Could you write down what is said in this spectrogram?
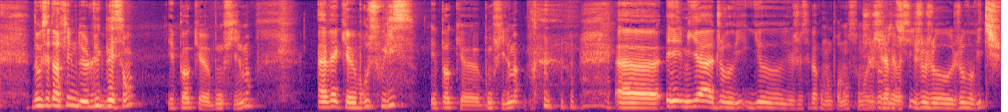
donc, c'est un film de Luc Besson, époque bon film, avec Bruce Willis, époque bon film, et Mia Jovovic, je sais pas comment on prononce, son nom, jamais réussi, Jojo Jovovic,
